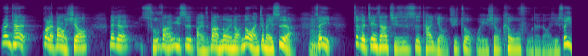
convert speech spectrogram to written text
润泰过来帮我修。那个厨房、浴室板子帮我弄一弄，弄完就没事了。所以这个建商其实是他有去做维修、客户服务的东西。所以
